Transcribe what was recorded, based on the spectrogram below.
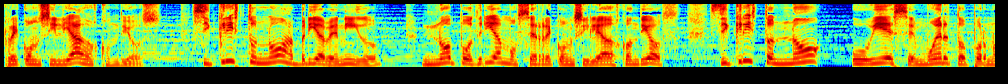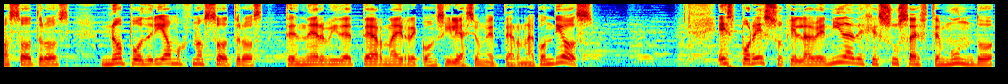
reconciliados con Dios. Si Cristo no habría venido, no podríamos ser reconciliados con Dios. Si Cristo no hubiese muerto por nosotros, no podríamos nosotros tener vida eterna y reconciliación eterna con Dios. Es por eso que la venida de Jesús a este mundo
